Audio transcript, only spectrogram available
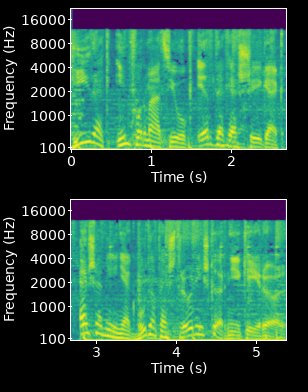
Hírek, információk, érdekességek, események Budapestről és környékéről.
